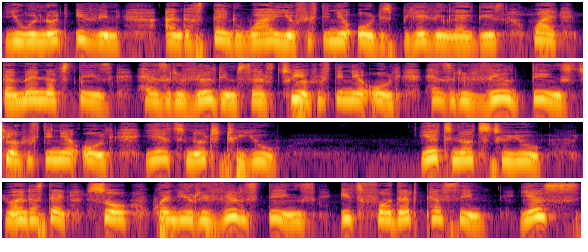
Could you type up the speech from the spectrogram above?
You will not even understand why your 15 year old is behaving like this why the man upstairs has revealed himself to your 15 year old has revealed things to your 15 year old yet not to you. Yet not to you. You understand? So when he reveals things it's for that person. Yes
